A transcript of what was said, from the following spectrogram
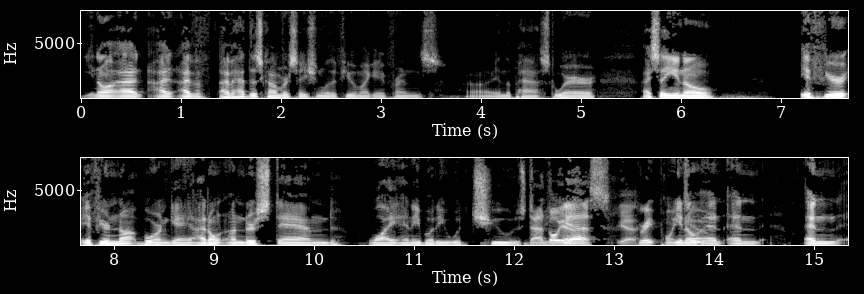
you know i, I i've i've had this conversation with a few of my gay friends uh, in the past where i say you know if you're if you're not born gay i don't understand why anybody would choose to That's be Oh, yeah. yes, Yeah. great point. you know too. and and and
